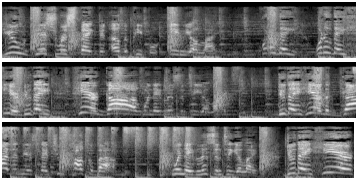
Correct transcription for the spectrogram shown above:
you disrespecting other people in your life. What do they what do they hear? Do they hear God when they listen to your life? Do they hear the godliness that you talk about when they listen to your life? Do they hear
